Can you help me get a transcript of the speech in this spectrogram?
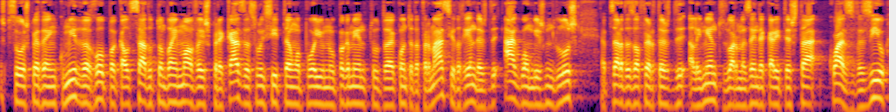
As pessoas pedem comida, roupa, calçado, também móveis para casa, solicitam apoio no pagamento da conta da farmácia, de rendas, de água ou mesmo de luz. Apesar das ofertas de alimentos, o armazém da Caritas está quase vazio.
